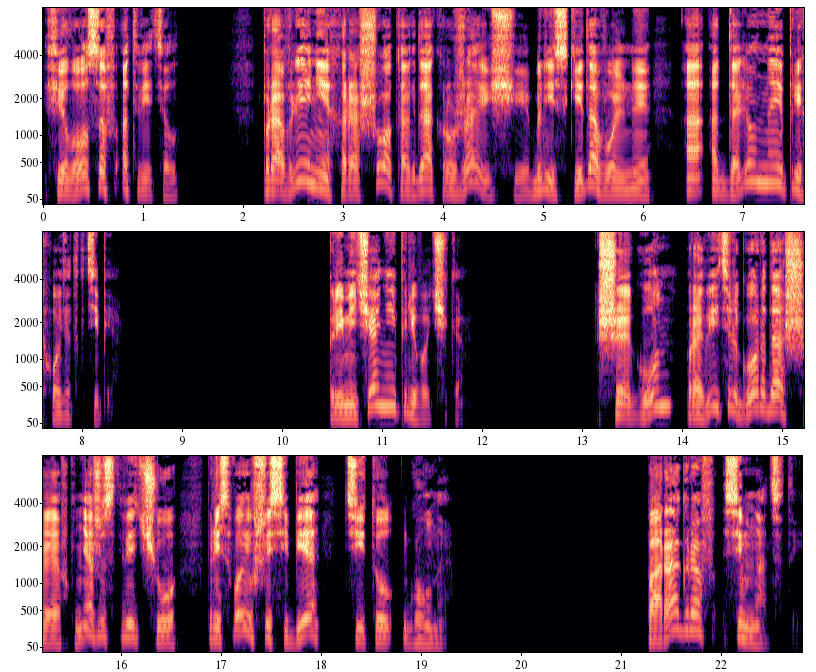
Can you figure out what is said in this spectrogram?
Философ ответил, «Правление хорошо, когда окружающие, близкие, довольные, а отдаленные приходят к тебе». Примечание переводчика. Шегун — правитель города Ше в княжестве Чу, присвоивший себе титул гуна. Параграф 17.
